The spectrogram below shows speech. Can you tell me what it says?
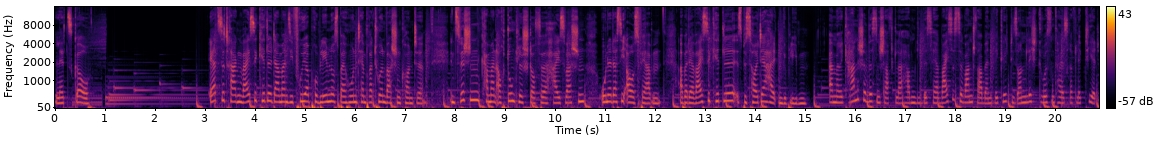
Let's go! Ärzte tragen weiße Kittel, da man sie früher problemlos bei hohen Temperaturen waschen konnte. Inzwischen kann man auch dunkle Stoffe heiß waschen, ohne dass sie ausfärben. Aber der weiße Kittel ist bis heute erhalten geblieben. Amerikanische Wissenschaftler haben die bisher weißeste Wandfarbe entwickelt, die Sonnenlicht größtenteils reflektiert.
